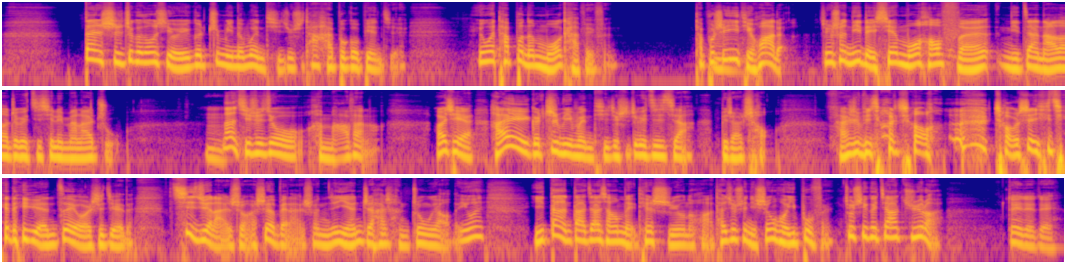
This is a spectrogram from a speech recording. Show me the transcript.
但是这个东西有一个致命的问题，就是它还不够便捷，因为它不能磨咖啡粉，它不是一体化的，就是说你得先磨好粉，你再拿到这个机器里面来煮，嗯，那其实就很麻烦了。而且还有一个致命问题，就是这个机器啊比较丑，还是比较丑，丑是一切的原罪。我是觉得，器具来说，设备来说，你这颜值还是很重要的，因为一旦大家想每天使用的话，它就是你生活一部分，就是一个家居了。对对对，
